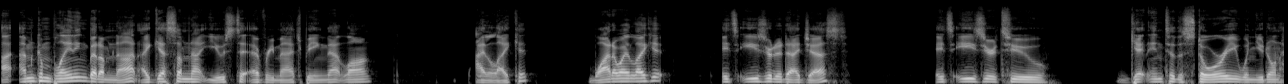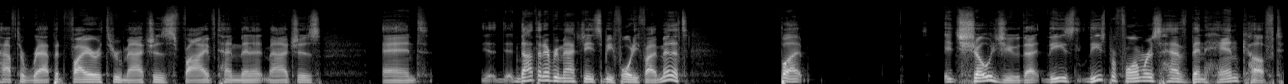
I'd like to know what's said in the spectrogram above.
I, I'm complaining, but I'm not. I guess I'm not used to every match being that long. I like it. Why do I like it? It's easier to digest. It's easier to get into the story when you don't have to rapid fire through matches, five, 10 minute matches. And not that every match needs to be 45 minutes, but it shows you that these these performers have been handcuffed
